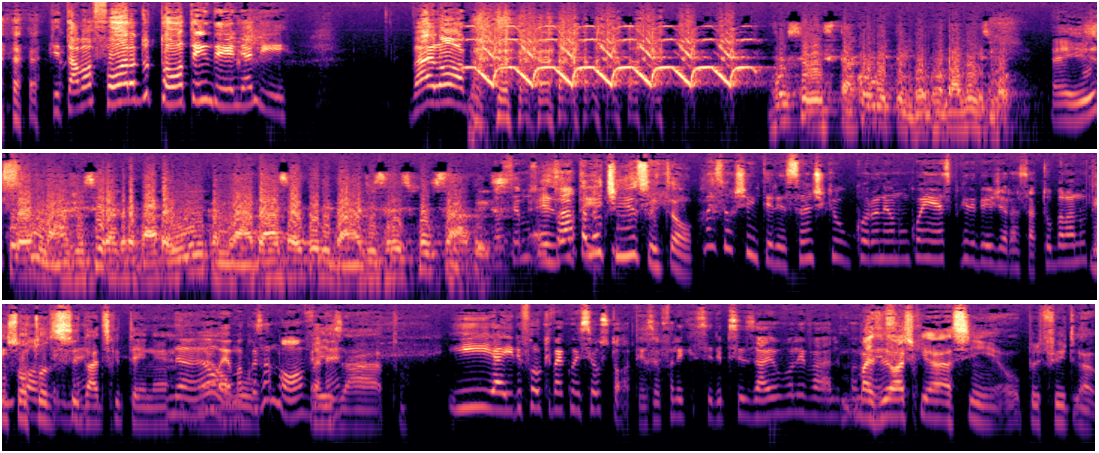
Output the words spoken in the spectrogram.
que estava fora do totem dele ali. Vai logo! Você está cometendo vandalismo. É isso. Sua imagem será gravada e encaminhada às autoridades responsáveis. Nós temos um é exatamente isso, então. Mas eu achei interessante que o coronel não conhece, porque ele veio de Araçatuba, lá não tem Não são todas as né? cidades que tem, né? Não, é, é uma coisa nova, é né? Exato. E aí ele falou que vai conhecer os totens. Eu falei que se ele precisar, eu vou levar ele Mas conhecer. eu acho que, assim, o prefeito, ah,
